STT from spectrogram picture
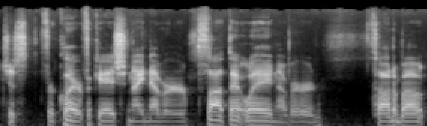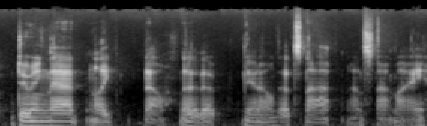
just for clarification, I never thought that way, never thought about doing that. Like, no, that, that you know, that's not that's not my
